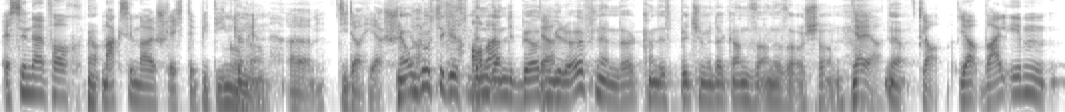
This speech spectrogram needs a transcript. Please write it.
Es sind einfach ja. maximal schlechte Bedingungen, genau. ähm, die da herrschen. Ja, und lustig ist, wenn Aber, dann die Börsen ja. wieder öffnen, da kann das Bild schon wieder ganz anders ausschauen. Ja, ja, ja, klar. Ja, weil eben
